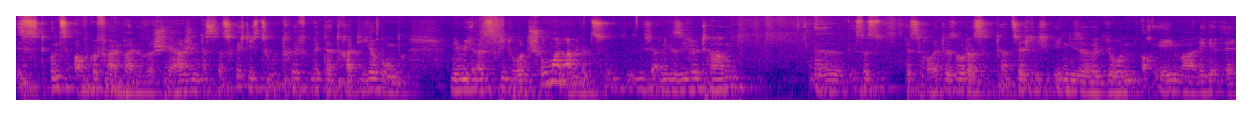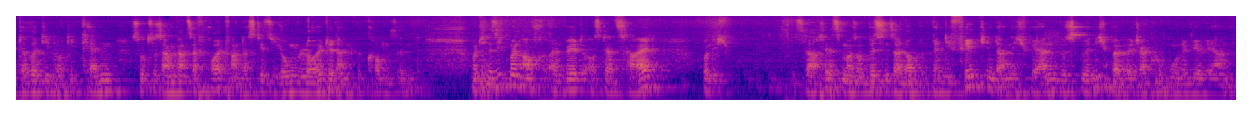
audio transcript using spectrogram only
ist uns aufgefallen bei den Recherchen, dass das richtig zutrifft mit der Tradierung. Nämlich als die dort schon mal sich angesiedelt haben, ist es bis heute so, dass tatsächlich in dieser Region auch ehemalige Ältere, die noch die kennen, sozusagen ganz erfreut waren, dass diese jungen Leute dann gekommen sind. Und hier sieht man auch ein Bild aus der Zeit und ich sage jetzt mal so ein bisschen salopp, wenn die Fädchen da nicht wären, wüssten wir nicht, bei welcher Kommune wir wären.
